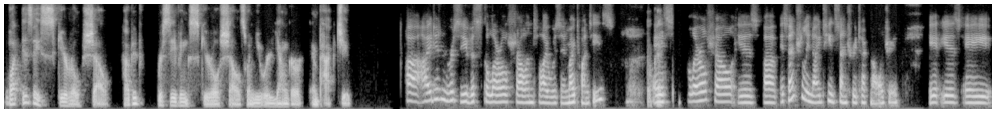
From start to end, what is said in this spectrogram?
What is a scleral shell? How did receiving scleral shells when you were younger impact you? Uh, I didn't receive a scleral shell until I was in my 20s. Okay. A scleral shell is uh, essentially 19th century technology. It is a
